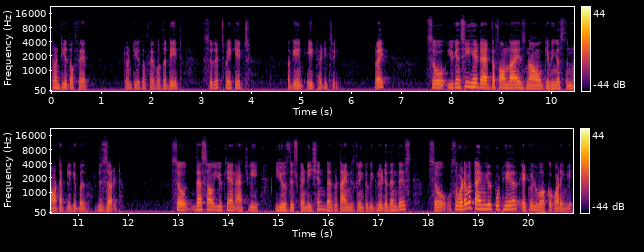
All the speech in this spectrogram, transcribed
20th of Feb. 20th of Feb was the date. So let's make it again 833 right? So you can see here that the formula is now giving us the not applicable result. So that's how you can actually use this condition that the time is going to be greater than this. So so whatever time you'll put here it will work accordingly.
